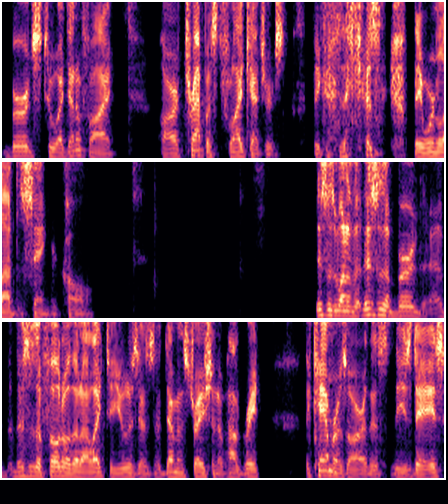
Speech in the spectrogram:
birds to identify are Trappist flycatchers because because they weren't allowed to sing or call. This is one of the, this is a bird, uh, this is a photo that I like to use as a demonstration of how great the cameras are this these days.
